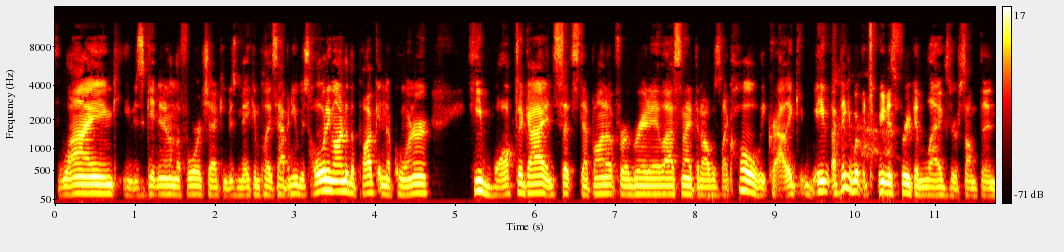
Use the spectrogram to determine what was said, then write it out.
flying. He was getting in on the forecheck. He was making plays happen. He was holding onto the puck in the corner. He walked a guy and set Stepan up for a great A last night. That I was like, holy crap! Like, he, I think it went between his freaking legs or something.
